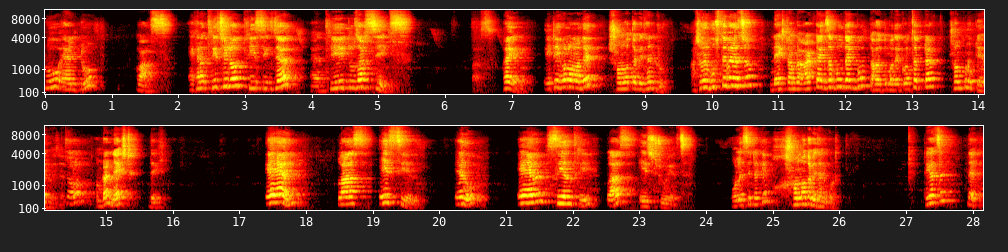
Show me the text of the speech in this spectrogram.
two and two plus এখানে থ্রি ছিল থ্রি সিক্স যার থ্রি টু যার সিক্স প্লাস হয়ে গেল। এটাই হলো আমাদের সমতা বিধান রূপ। আশা করি বুঝতে পেরেছ। নেক্সট আমরা আরেকটা এক্সাম্পল দেখব তাহলে তোমাদের কনসেপ্টটা সম্পূর্ণ ক্লিয়ার হয়ে যাবে। চলো। আমরা নেক্সট দেখি। এ এল প্লাস এইচসিএল এরও L CL three plus H two হয়েছে বলেছে এটাকে সমতা বিধান করতে। ঠিক আছে? দেখো।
